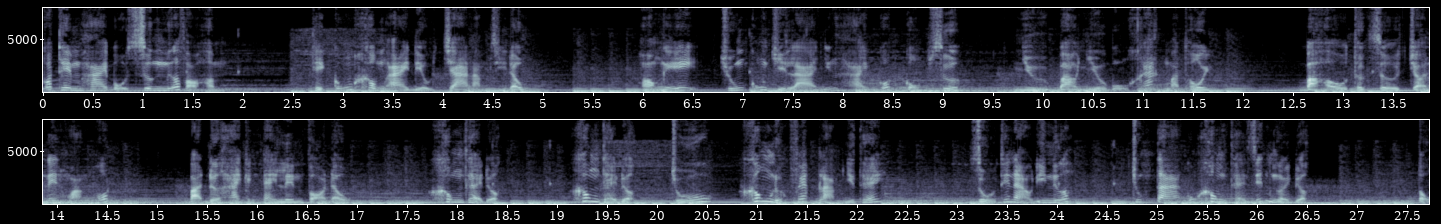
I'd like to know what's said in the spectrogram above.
Có thêm hai bộ xương nữa vào hầm, Thì cũng không ai điều tra làm gì đâu. Họ nghĩ chúng cũng chỉ là những hài cốt cổ xưa, Như bao nhiêu bộ khác mà thôi. Bà Hậu thực sự trở nên hoảng hốt. Bà đưa hai cánh tay lên vò đầu. Không thể được không thể được. Chú không được phép làm như thế. Dù thế nào đi nữa, Chúng ta cũng không thể giết người được. Tổ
